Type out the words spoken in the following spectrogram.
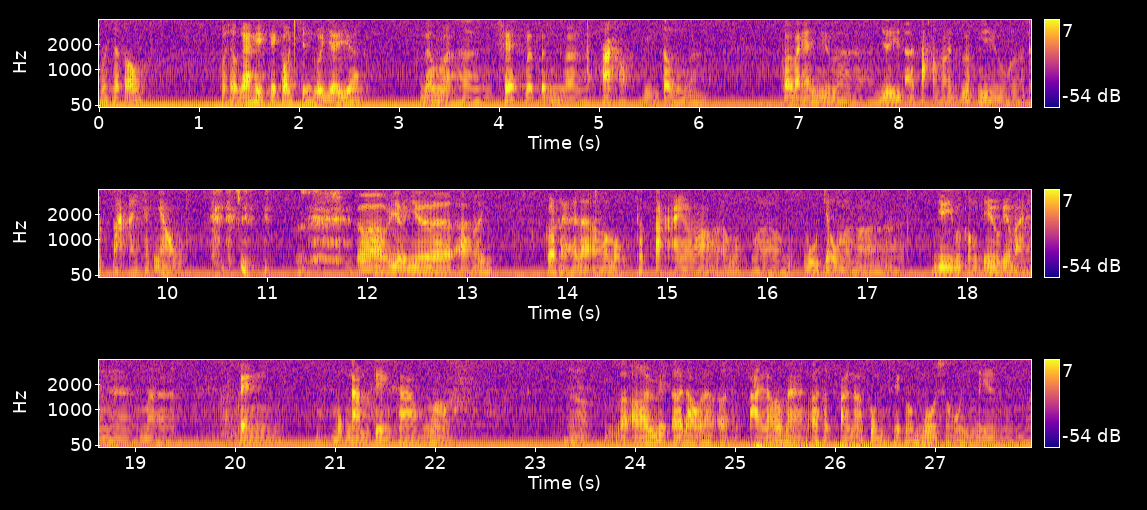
vẫn sẽ tốt. Mà thật ra thì cái câu chuyện của duy á nếu mà à, xét về tính là khoa học viễn tưởng á, có vẻ như là duy đã tạo ra được rất nhiều à, thực tại khác nhau. Đúng không? Ví dụ như ở có thể là ở một thực tại nào đó ở một uh, vũ trụ nào đó duy vẫn còn yêu cái bạn mà quen một năm kia sao đúng không? Đúng không ở biết ở đâu đó ở thực tại đó mà ở thực tại nó cũng sẽ có vô số những điều mà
